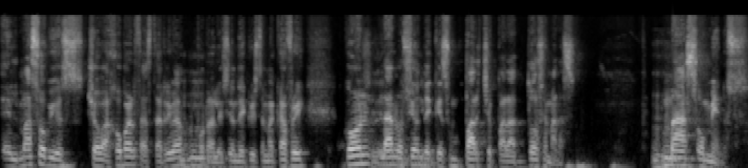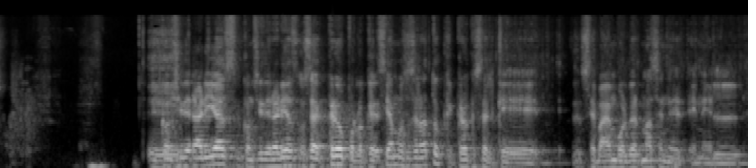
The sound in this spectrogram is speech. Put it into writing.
el más obvio es Choba Hobart hasta arriba por la lesión de Christian McCaffrey, con la noción de que es un parche para dos semanas, más o menos. Eh, ¿Considerarías, considerarías, o sea, creo por lo que decíamos hace rato, que creo que es el que se va a envolver más en el, en el,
